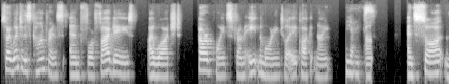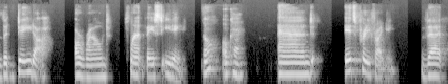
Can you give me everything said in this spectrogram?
So I went to this conference, and for five days, I watched PowerPoints from eight in the morning till eight o'clock at night. Yikes. Um, and saw the data around plant based eating. Oh, okay. And it's pretty frightening that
